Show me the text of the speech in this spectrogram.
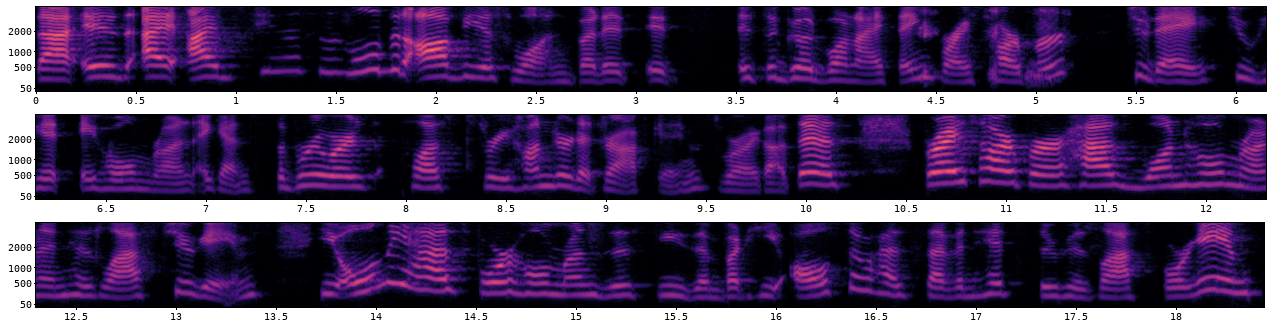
that is I, I've seen this as a little bit obvious one, but it, it's it's a good one, I think. Bryce Harper today to hit a home run against the Brewers plus 300 at DraftKings, where I got this. Bryce Harper has one home run in his last two games. He only has four home runs this season, but he also has seven hits through his last four games.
